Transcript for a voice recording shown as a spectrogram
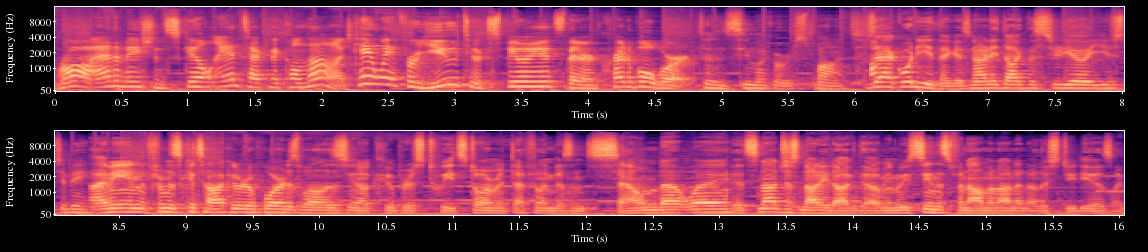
raw animation skill and technical knowledge. Can't wait for you to experience their incredible work. Doesn't seem like a response. Zach, what do you think? Is Naughty Dog the studio it used to be? I mean, from this Kotaku report as well as you know Cooper's tweet storm, it definitely doesn't sound that way. It's not just Naughty Dog though. I mean, we've seen this phenomenon in other studios like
